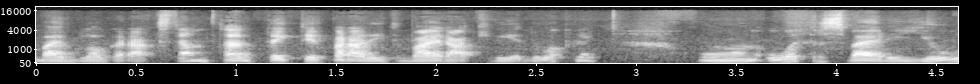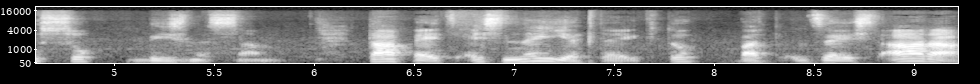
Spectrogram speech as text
vai bloga rakstam, tad teikt, ir parādīti vairāki viedokļi, un otrs vai arī jūsu biznesam. Tāpēc es neieteiktu pat dzēst ārā,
